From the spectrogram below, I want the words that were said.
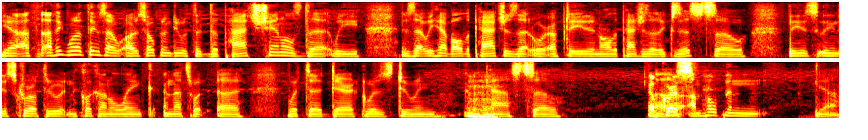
Yeah, I, th- I think one of the things I, I was hoping to do with the, the patch channel is that we is that we have all the patches that were updated and all the patches that exist. So they, just, they can just scroll through it and click on a link, and that's what uh, what uh, Derek was doing in the past. So Of uh, course. I'm hoping. Yeah,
